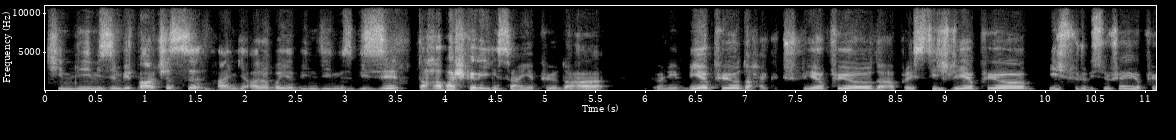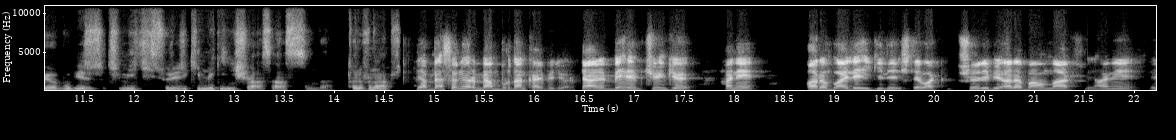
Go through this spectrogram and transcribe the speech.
kimliğimizin bir parçası. Hangi arabaya bindiğimiz bizi daha başka bir insan yapıyor, daha önemli yapıyor, daha güçlü yapıyor, daha prestijli yapıyor. Bir sürü bir sürü şey yapıyor. Bu bir kimlik süreci, kimlik inşası aslında. Bu tarafı ne yapacak? Ya ben sanıyorum ben buradan kaybediyorum. Yani benim çünkü hani arabayla ilgili işte bak şöyle bir arabam var. Hani e,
